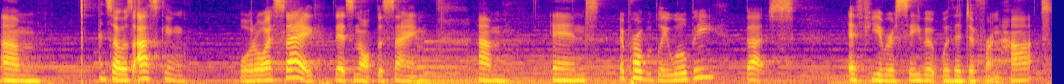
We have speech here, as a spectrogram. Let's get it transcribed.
Um, and so I was asking, what do I say that's not the same? Um, and it probably will be, but if you receive it with a different heart,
